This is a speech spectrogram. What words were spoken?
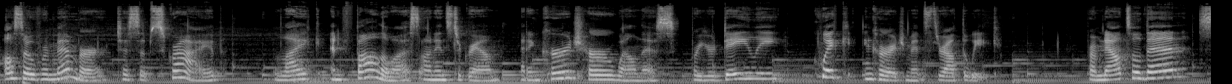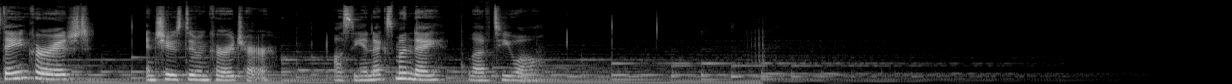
Also, remember to subscribe, like, and follow us on Instagram at Encourage Her Wellness for your daily, quick encouragements throughout the week. From now till then, stay encouraged and choose to encourage her. I'll see you next Monday. Love to you all.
